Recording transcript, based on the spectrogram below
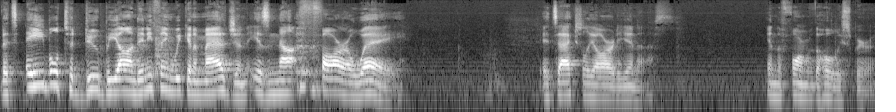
that's able to do beyond anything we can imagine is not far away it's actually already in us in the form of the Holy Spirit.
